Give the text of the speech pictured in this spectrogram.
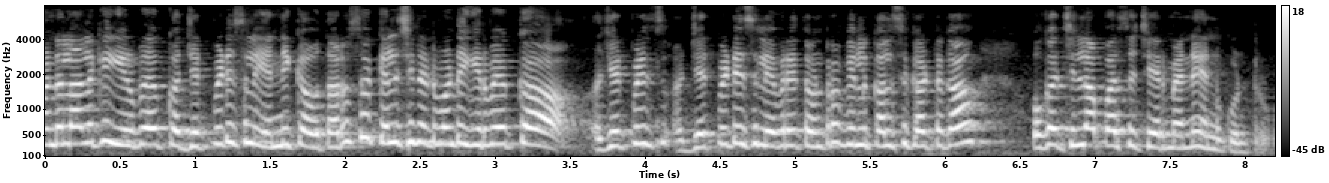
మండలాలకి ఇరవై ఒక్క జెడ్పీటీసీలు ఎన్నిక అవుతారు సో గెలిచినటువంటి ఇరవై ఒక్క జెడ్పీటీ జెడ్పీటీసీలు ఎవరైతే ఉంటారో వీళ్ళు కలిసికట్టుగా ఒక జిల్లా పరిషత్ చైర్మన్ని ఎన్నుకుంటారు.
